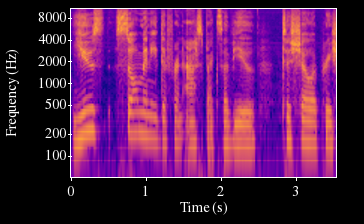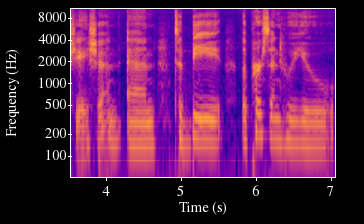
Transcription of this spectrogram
use so many different aspects of you to show appreciation and to be the person who you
